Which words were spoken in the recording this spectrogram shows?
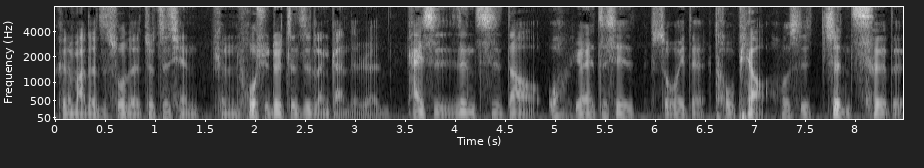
可能马德子说的，就之前可能或许对政治冷感的人，开始认识到，哇，原来这些所谓的投票或是政策的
